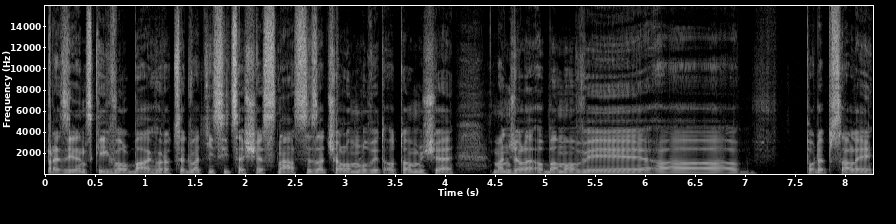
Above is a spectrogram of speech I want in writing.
prezidentských volbách v roce 2016 se začalo mluvit o tom, že manželé Obamovi podepsali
